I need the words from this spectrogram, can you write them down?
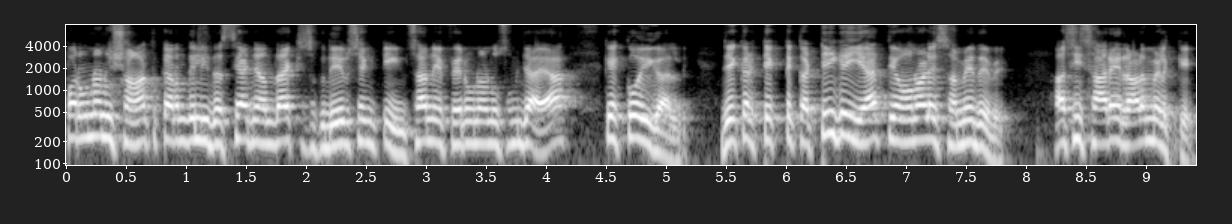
ਪਰ ਉਹਨਾਂ ਨੂੰ ਸ਼ਾਂਤ ਕਰਨ ਦੇ ਲਈ ਦੱਸਿਆ ਜਾਂਦਾ ਹੈ ਕਿ ਸੁਖਦੇਵ ਸਿੰਘ ਢੀਂਡਸਾ ਨੇ ਫਿਰ ਉਹਨਾਂ ਨੂੰ ਸਮਝਾਇਆ ਕਿ ਕੋਈ ਗੱਲ ਨਹੀਂ। ਜੇਕਰ ਟਿਕਟ ਕੱਟੀ ਗਈ ਹੈ ਤੇ ਆਉਣ ਵਾਲੇ ਸਮੇਂ ਦੇ ਵਿੱਚ ਅਸੀਂ ਸਾਰੇ ਰਲ ਮਿਲ ਕੇ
